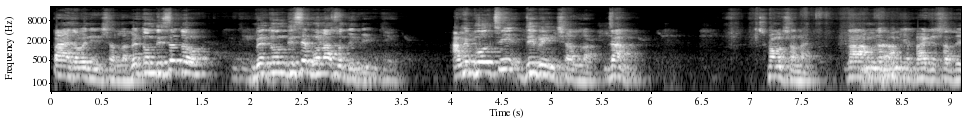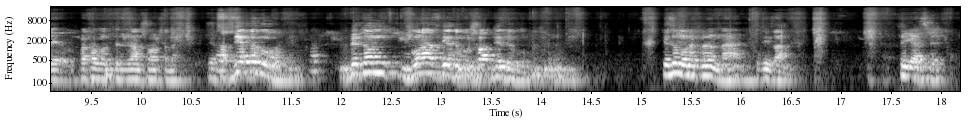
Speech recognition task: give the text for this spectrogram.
পাওয়া যাবেন ইনশাল্লাহ। বেতন দিছে তো? বেতন দিছে বোনাসও দিবি। আমি বলছি দিবি ইনশাল্লাহ। যান। সমস্যা নাই। আমরা আমি ভাইদের সাথে কথা বলতে দিলাম সমস্যা নাই। দিয়ে দেবো। বেতন বোনাস দিয়ে দেবো সব দিয়ে দেবো। কিছু মনে করেন না? ঠিক আছে।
